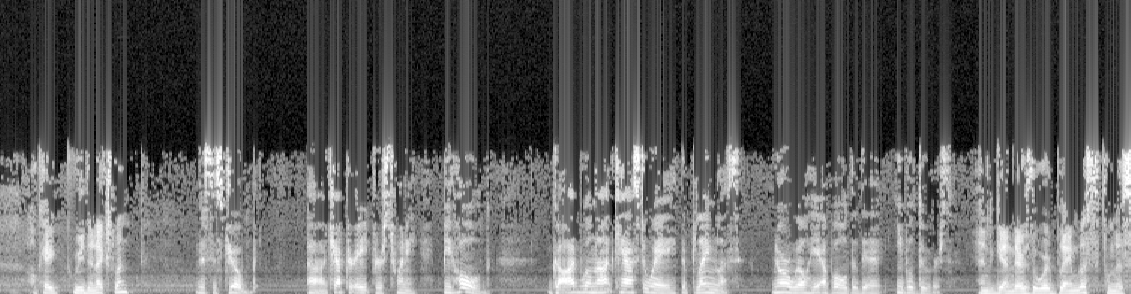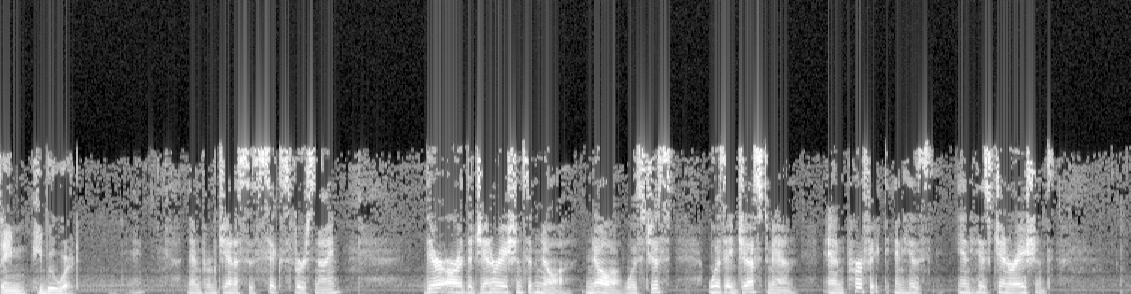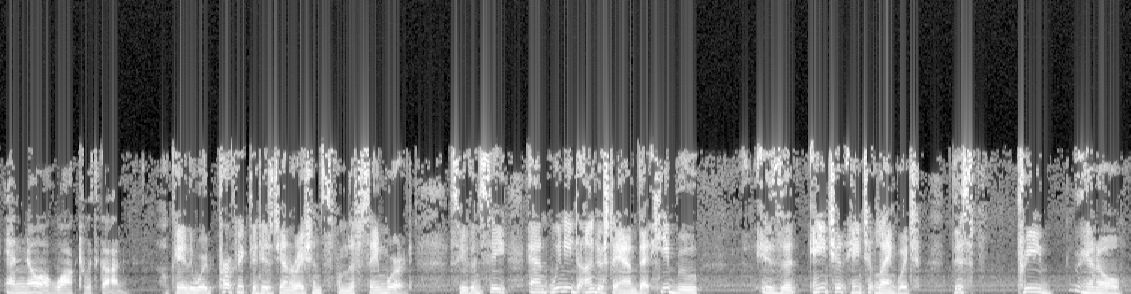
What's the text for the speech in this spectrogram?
Okay, read the next one. This is Job, uh, chapter 8, verse 20. Behold, God will not cast away the blameless, nor will he uphold the evildoers. And again, there's the word blameless from the same Hebrew word. Then from Genesis 6, verse 9. There are the generations of Noah. Noah was just, was a just man and perfect in his, in his generations. And Noah walked with God. Okay, the word perfect in his generations from the same word. So you can see, and we need to understand that Hebrew is an ancient, ancient language. This pre, you know,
